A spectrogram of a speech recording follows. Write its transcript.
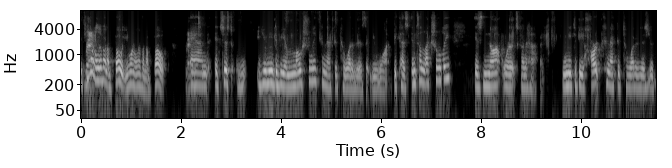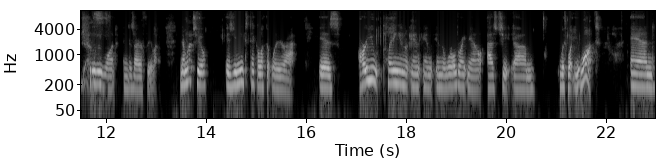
If you want to live on a boat you want to live on a boat. Right. and it's just you need to be emotionally connected to what it is that you want because intellectually is not where it's going to happen. You need to be heart connected to what it is you truly want and desire for your life. Number Yes. two is you need to take a look at where you're at is are you playing in, in, in, in the world right now as to um, with what you want and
